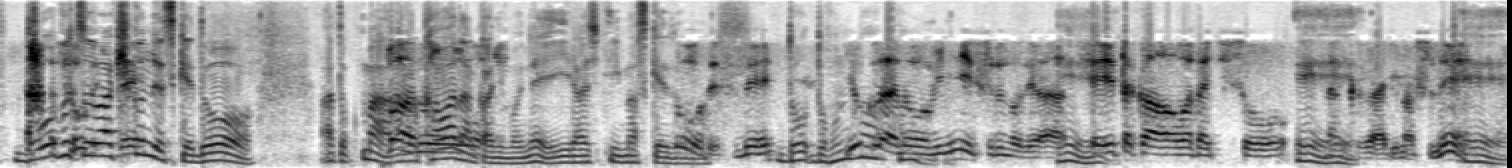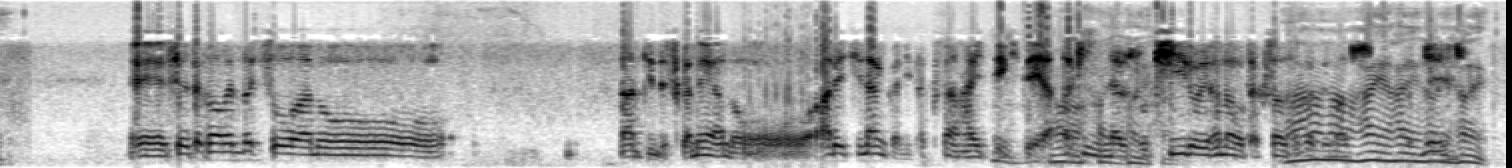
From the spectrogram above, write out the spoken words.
動物は聞くんですけど、あと、まあ、あのまああの川なんかにもね、いらしいますけれども、そうですね。どどんなよくあの耳にするのでは、ええ。セイタカアワダチソウなんかがありますね。ええ。ーセイタカアワダチソウはあのーなんていうんですかね、あのー荒れ地なんかにたくさん入ってきて、うん秋になると黄色い花をたくさん育てます。あ、はいはいはいはねい。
